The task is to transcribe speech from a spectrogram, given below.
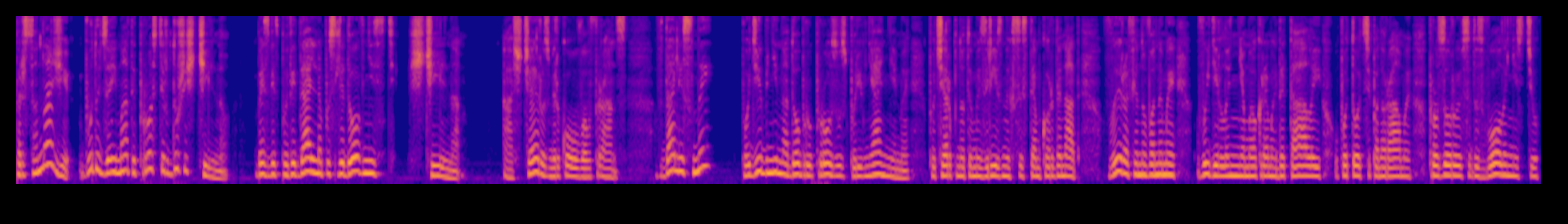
персонажі будуть займати простір дуже щільно, безвідповідальна послідовність щільна. А ще розмірковував Франц вдалі сни подібні на добру прозу з порівняннями, почерпнутими з різних систем координат, вирафінованими виділеннями окремих деталей у потоці панорами, прозорою вседозволеністю,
